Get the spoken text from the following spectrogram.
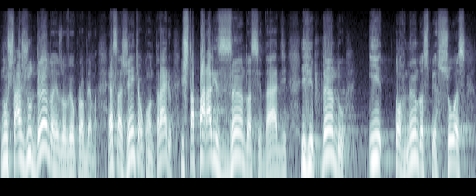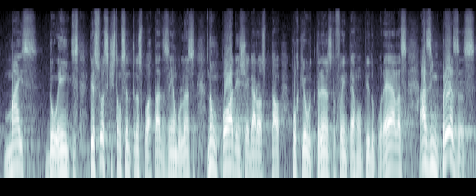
não está ajudando a resolver o problema. Essa gente, ao contrário, está paralisando a cidade, irritando e tornando as pessoas mais doentes, pessoas que estão sendo transportadas em ambulância não podem chegar ao hospital porque o trânsito foi interrompido por elas, as empresas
